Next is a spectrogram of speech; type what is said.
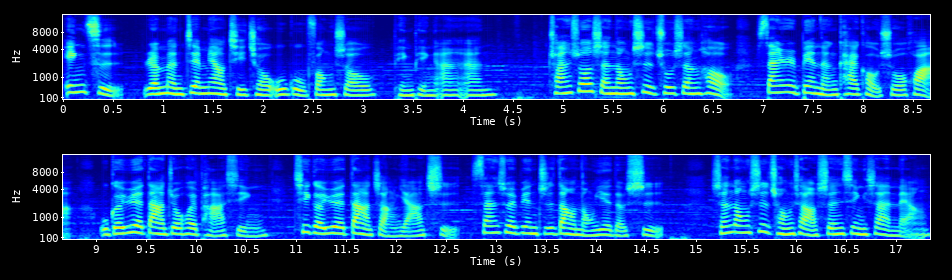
因此，人们建庙祈求五谷丰收、平平安安。传说神农氏出生后，三日便能开口说话，五个月大就会爬行，七个月大长牙齿，三岁便知道农业的事。神农氏从小生性善良，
